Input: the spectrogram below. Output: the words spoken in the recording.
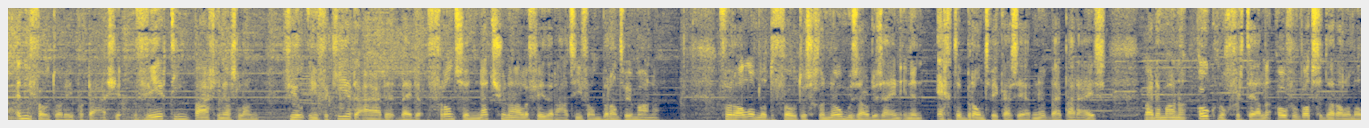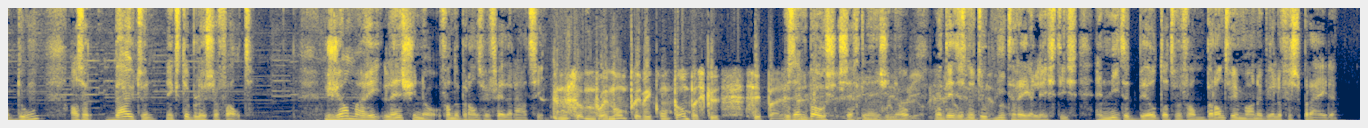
En die fotoreportage, 14 pagina's lang, viel in verkeerde aarde... bij de Franse Nationale Federatie van Brandweermannen. Vooral omdat de foto's genomen zouden zijn in een echte brandweerkazerne bij Parijs... waar de mannen ook nog vertellen over wat ze daar allemaal doen... als er buiten niks te blussen valt. Jean-Marie Lenchinot van de Brandweerfederatie. We zijn boos, zegt Lenchinot, want dit is natuurlijk niet realistisch... en niet het beeld dat we van brandweermannen willen verspreiden.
